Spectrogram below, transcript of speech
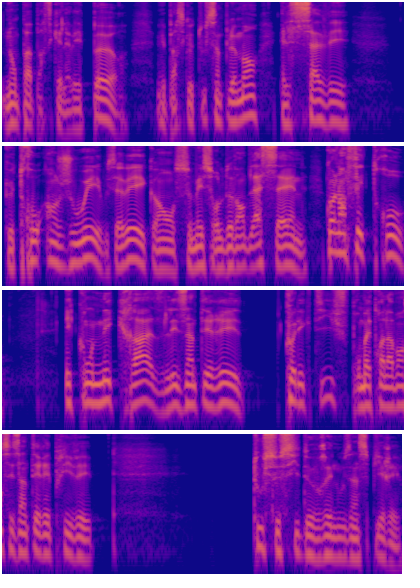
Non pas parce qu'elle avait peur, mais parce que tout simplement, elle savait que trop enjouer, vous savez, quand on se met sur le devant de la scène, qu'on en fait trop et qu'on écrase les intérêts collectifs pour mettre en avant ses intérêts privés, tout ceci devrait nous inspirer.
